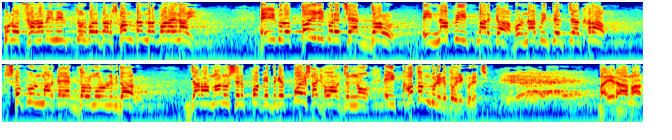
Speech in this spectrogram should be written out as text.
কোন সাহাবি মৃত্যুর পরে তার সন্তানরা করায় নাই। এইগুলো তৈরি করেছে একদল, এই নাপিত মার্কা, বড় নাপিতের চেয়ে খারাপ, শকুন মার্কা একদল মৌলবী দল। যারা মানুষের পকেট থেকে পয়সা খাওয়ার জন্য এই খতমগুলিকে তৈরি করেছে। ভাইরা আমার,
